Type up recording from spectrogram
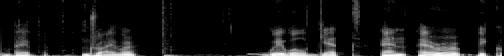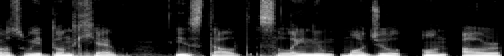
WebDriver, we will get an error because we don't have installed Selenium module on our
